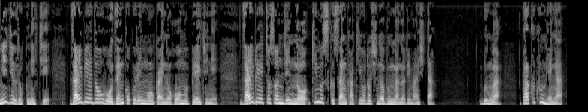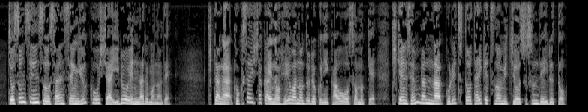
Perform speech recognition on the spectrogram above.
26日、在米同胞全国連合会のホームページに、在米著村人のキムスクさん書き下ろしの文が載りました。文は、パククンヘが、著村戦争参戦有効者慰労園なるもので、北が国際社会の平和の努力に顔を背け、危険千万な孤立と対決の道を進んでいると、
